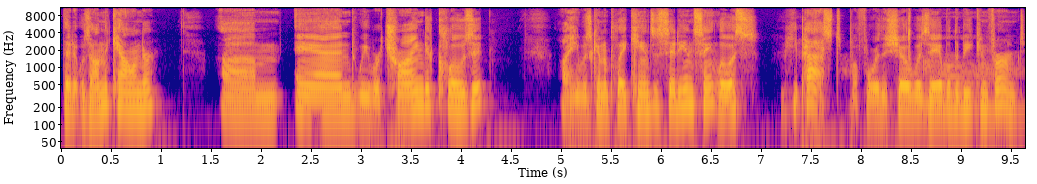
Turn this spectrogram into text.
that it was on the calendar, um, and we were trying to close it uh, he was going to play Kansas City and St. Louis. He passed before the show was able to be confirmed.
